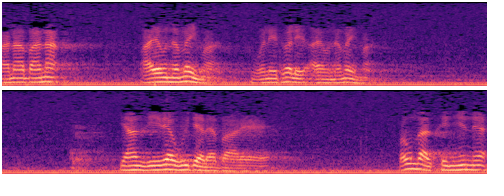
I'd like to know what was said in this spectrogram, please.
အာနာပါနအာယုန်နမိတ်မှာဝင်လေထွက်လေအာယုန်နမိတ်မှာကြံစီတဲ့ဝိတက်လည်းပါတယ်ဘုံသက်ဆင်ញင်းတဲ့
